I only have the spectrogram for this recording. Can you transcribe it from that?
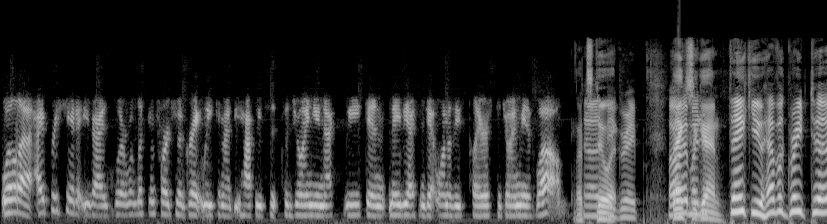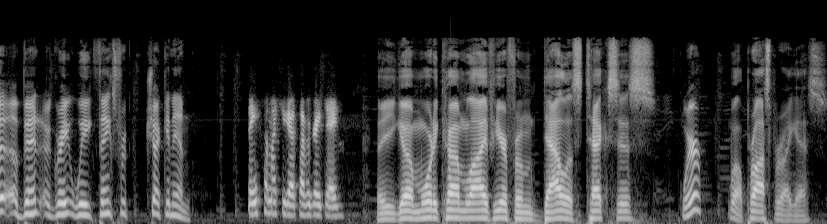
Well, uh, I appreciate it, you guys. We're, we're looking forward to a great week, and I'd be happy to, to join you next week, and maybe I can get one of these players to join me as well. Let's that'd do be it. great. All Thanks right, my dear. again. Thank you. Have a great uh, event, a great week. Thanks for checking in. Thanks so much, you guys. Have a great day. There you go. More to come live here from Dallas, Texas. Where? Well, Prosper, I guess.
